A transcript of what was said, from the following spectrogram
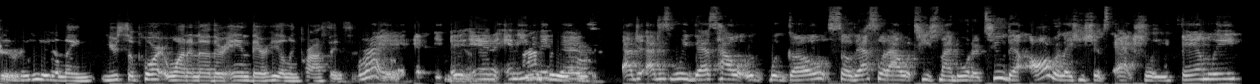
in the healing. You support one another in their healing process, right? Yeah. And, and, and even if there's I, I just believe that's how it would, would, go. So that's what I would teach my daughter too. That all relationships, actually, family,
